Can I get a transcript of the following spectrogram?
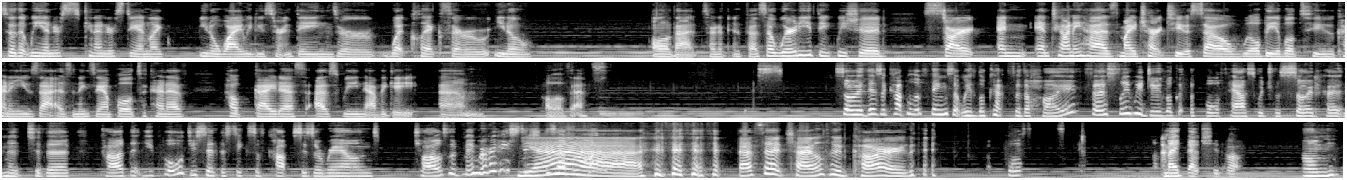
so that we under- can understand, like, you know, why we do certain things or what clicks or, you know, all of that sort of info. So where do you think we should start? And and has my chart too. So we'll be able to kind of use that as an example to kind of help guide us as we navigate um, all of this. Yes. So there's a couple of things that we look at for the home. Firstly, we do look at the fourth house, which was so pertinent to the card that you pulled. You said the six of cups is around childhood memories. Yeah, that right? that's that childhood card. of course, I made that shit up. Um,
